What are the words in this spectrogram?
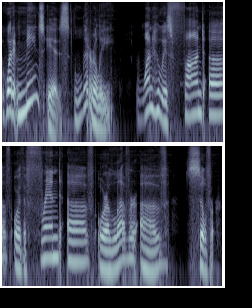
what it means is literally one who is fond of, or the friend of, or a lover of silver.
